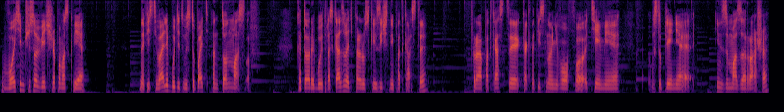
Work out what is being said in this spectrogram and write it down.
в 8 часов вечера по Москве на фестивале будет выступать Антон Маслов, который будет рассказывать про русскоязычные подкасты, про подкасты, как написано у него в теме выступления In the Mother Russia.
